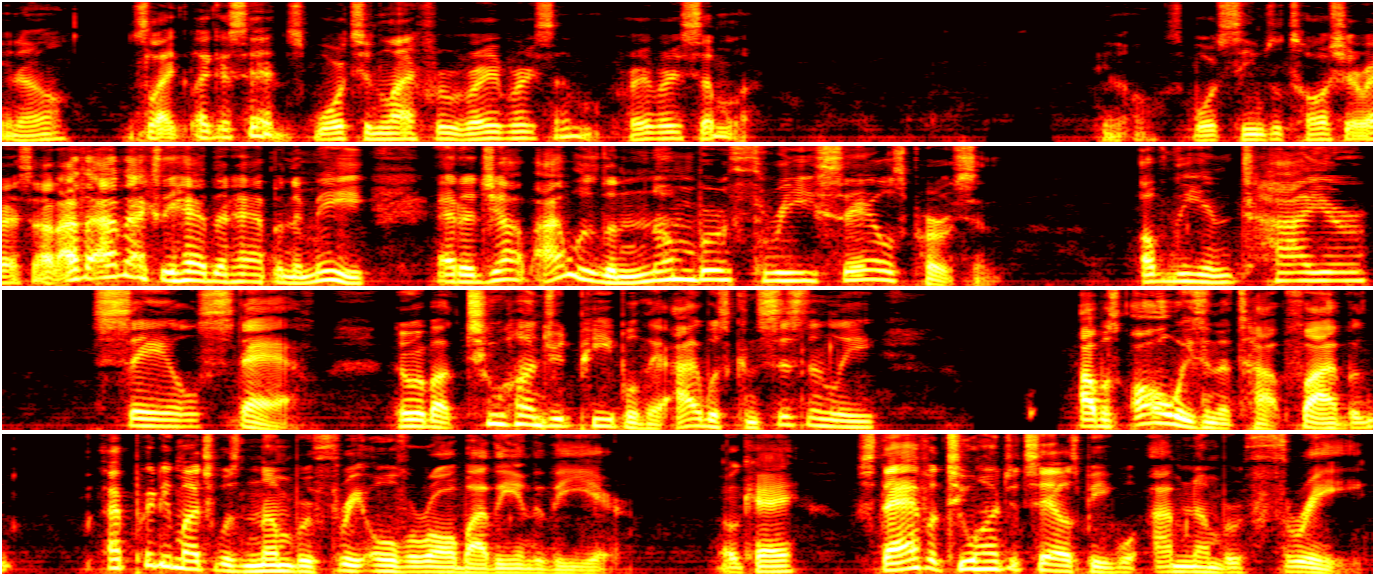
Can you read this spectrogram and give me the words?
You know, it's like like I said, sports and life are very very similar, very very similar. You know, sports teams will toss your ass out. I've, I've actually had that happen to me at a job. I was the number three salesperson of the entire sales staff. There were about 200 people there. I was consistently, I was always in the top five, but I pretty much was number three overall by the end of the year. Okay? Staff of 200 salespeople, I'm number three.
